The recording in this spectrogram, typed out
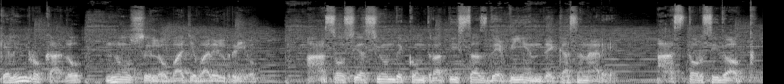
que el enrocado no se lo va a llevar el río. Asociación de Contratistas de Bien de Casanare, Astor Sidoc.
